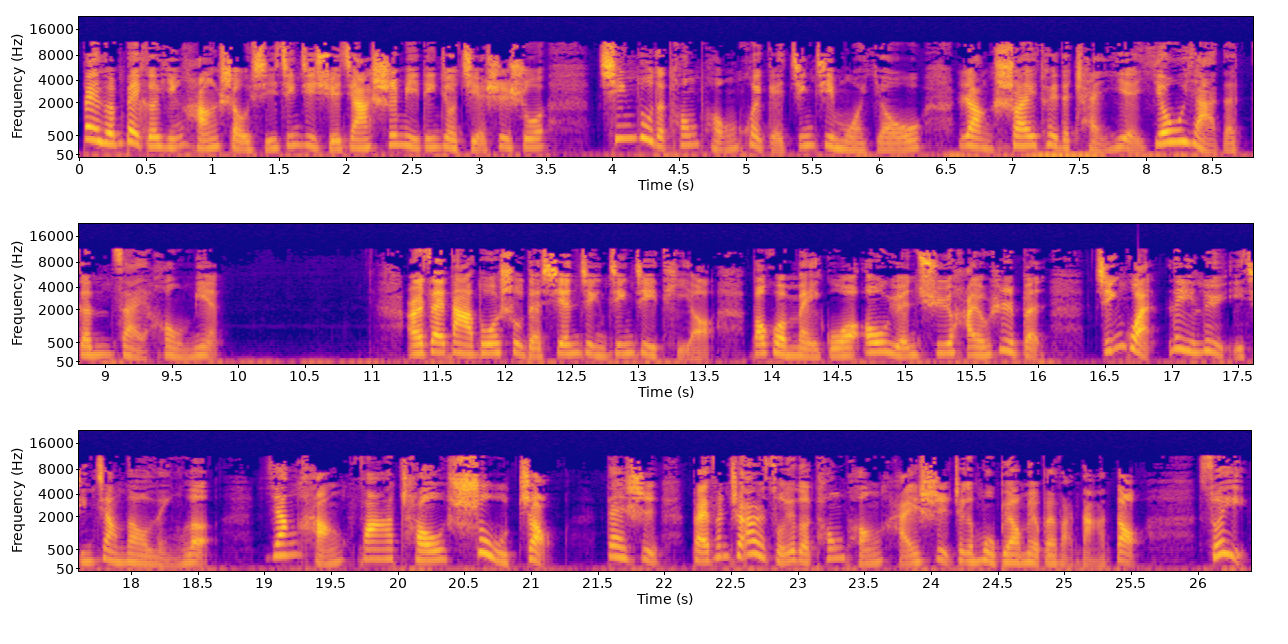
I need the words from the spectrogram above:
贝伦贝格银行首席经济学家施密丁就解释说，轻度的通膨会给经济抹油，让衰退的产业优雅的跟在后面。而在大多数的先进经济体哦，包括美国、欧元区还有日本，尽管利率已经降到零了，央行发钞数兆，但是百分之二左右的通膨还是这个目标没有办法达到。所以，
